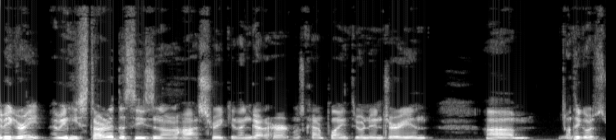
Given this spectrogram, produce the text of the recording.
It'd be great. I mean, he started the season on a hot streak and then got hurt and was kind of playing through an injury. And um, I think it was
